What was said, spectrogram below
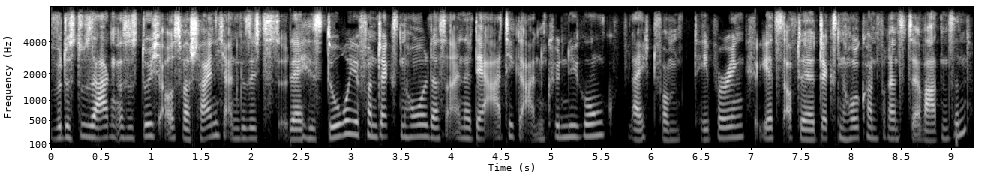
Würdest du sagen, es ist durchaus wahrscheinlich angesichts der Historie von Jackson Hole, dass eine derartige Ankündigung, vielleicht vom Tapering, jetzt auf der Jackson Hole-Konferenz zu erwarten sind?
